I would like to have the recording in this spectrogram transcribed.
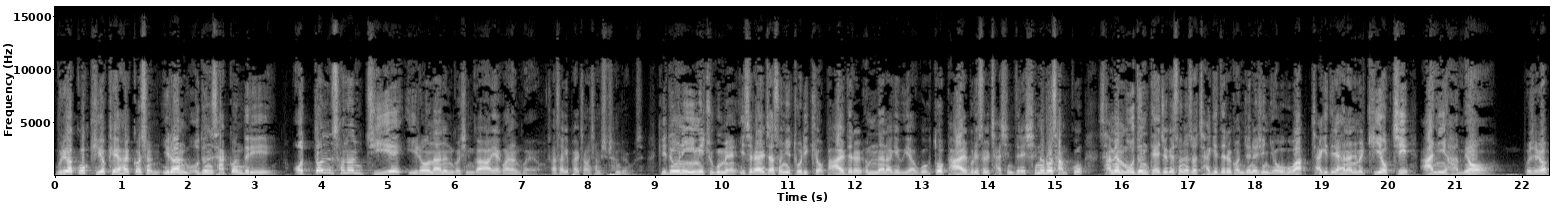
우리가 꼭 기억해야 할 것은 이러한 모든 사건들이 어떤 선언 뒤에 일어나는 것인가에 관한 거예요. 사사기 8장 33절 보세요. 기드온이 이미 죽음에 이스라엘 자손이 돌이켜 바알들을 음란하게 위하고 또 바알 브릿을 자신들의 신으로 삼고 사면 모든 대적의 손에서 자기들을 건져내신 여호와 자기들의 하나님을 기억지 아니하며 보세요.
